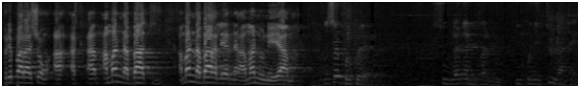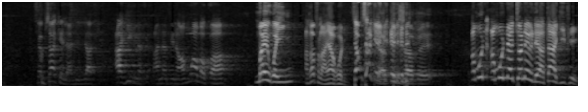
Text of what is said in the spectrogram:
préparation. Monsieur procureur, sous l'honneur devant lui, il connaît tout la terre. C'est pour ça qu'elle a déjà fait. Agi, il a fait en Athènes. Moi, ma quoi. Moi, oui, à Rodi. C'est pour ça Il a qu'elle tout savait. Amoun amoun étonné de Ata Agi fait.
